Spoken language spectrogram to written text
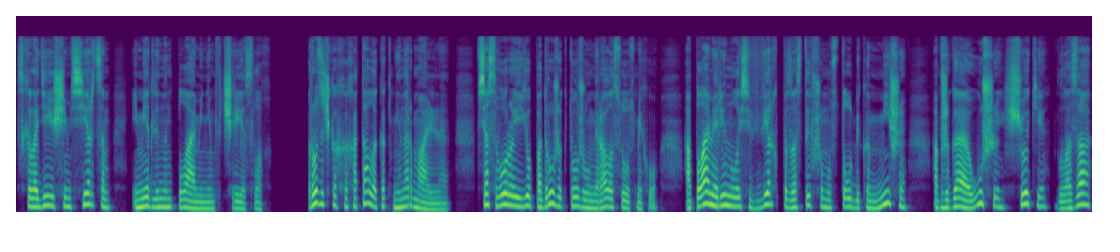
с холодеющим сердцем и медленным пламенем в чреслах. Розочка хохотала как ненормальная. Вся свора ее подружек тоже умирала со смеху, а пламя ринулось вверх по застывшему столбикам Миши, обжигая уши, щеки, глаза.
